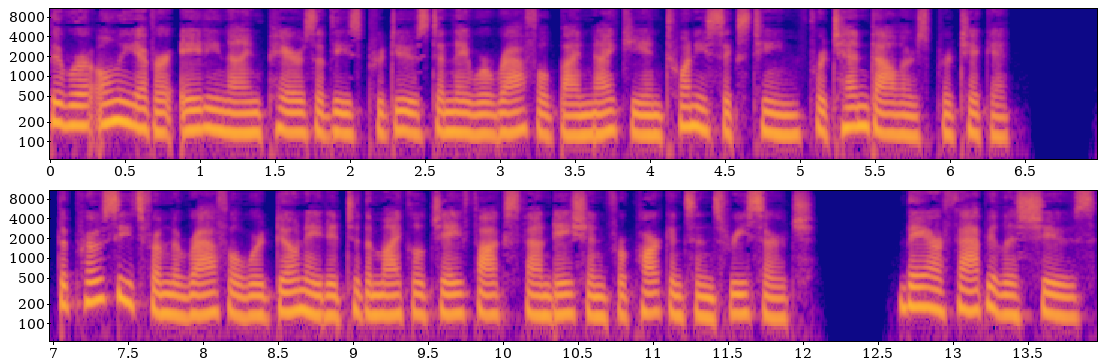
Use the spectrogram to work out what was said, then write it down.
There were only ever 89 pairs of these produced and they were raffled by Nike in 2016 for $10 per ticket. The proceeds from the raffle were donated to the Michael J. Fox Foundation for Parkinson's Research. They are fabulous shoes.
